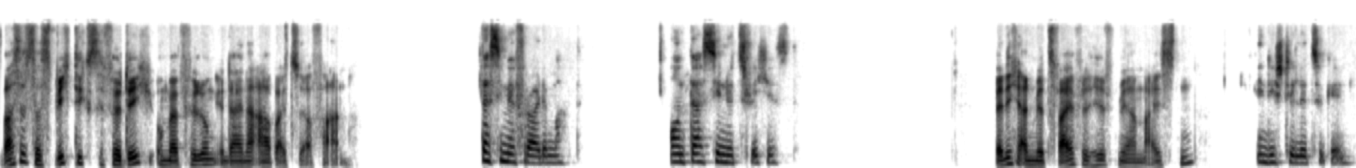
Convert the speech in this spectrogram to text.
Was ist das Wichtigste für dich, um Erfüllung in deiner Arbeit zu erfahren? Dass sie mir Freude macht und dass sie nützlich ist. Wenn ich an mir zweifle, hilft mir am meisten? In die Stille zu gehen.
